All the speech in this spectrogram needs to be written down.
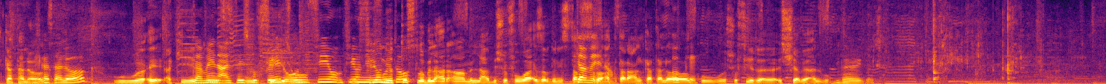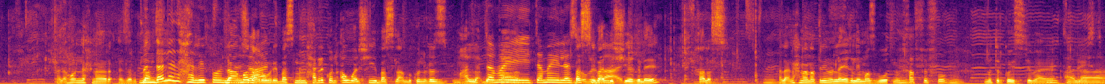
الكتالوج. الكتالوج. وايه أكيد. كمان على ال Facebook page وفيهم فيهم فيهم يتصلوا بالأرقام اللي عم بيشوفوها إذا بدهم يستفسروا أكثر عن الكتالوج وشو في أشياء بقلبه. very good هلا هون نحن إذا بتلاحظوا بنضل نحركهم لا ما ضروري بس بنحركهم أول شيء بس لأنه بيكون الرز معلق تمي تمي بس يبلش يغلي خلص. هلا نحن ناطرينه ليغلي مزبوط بنخففه نتركه يستوي على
